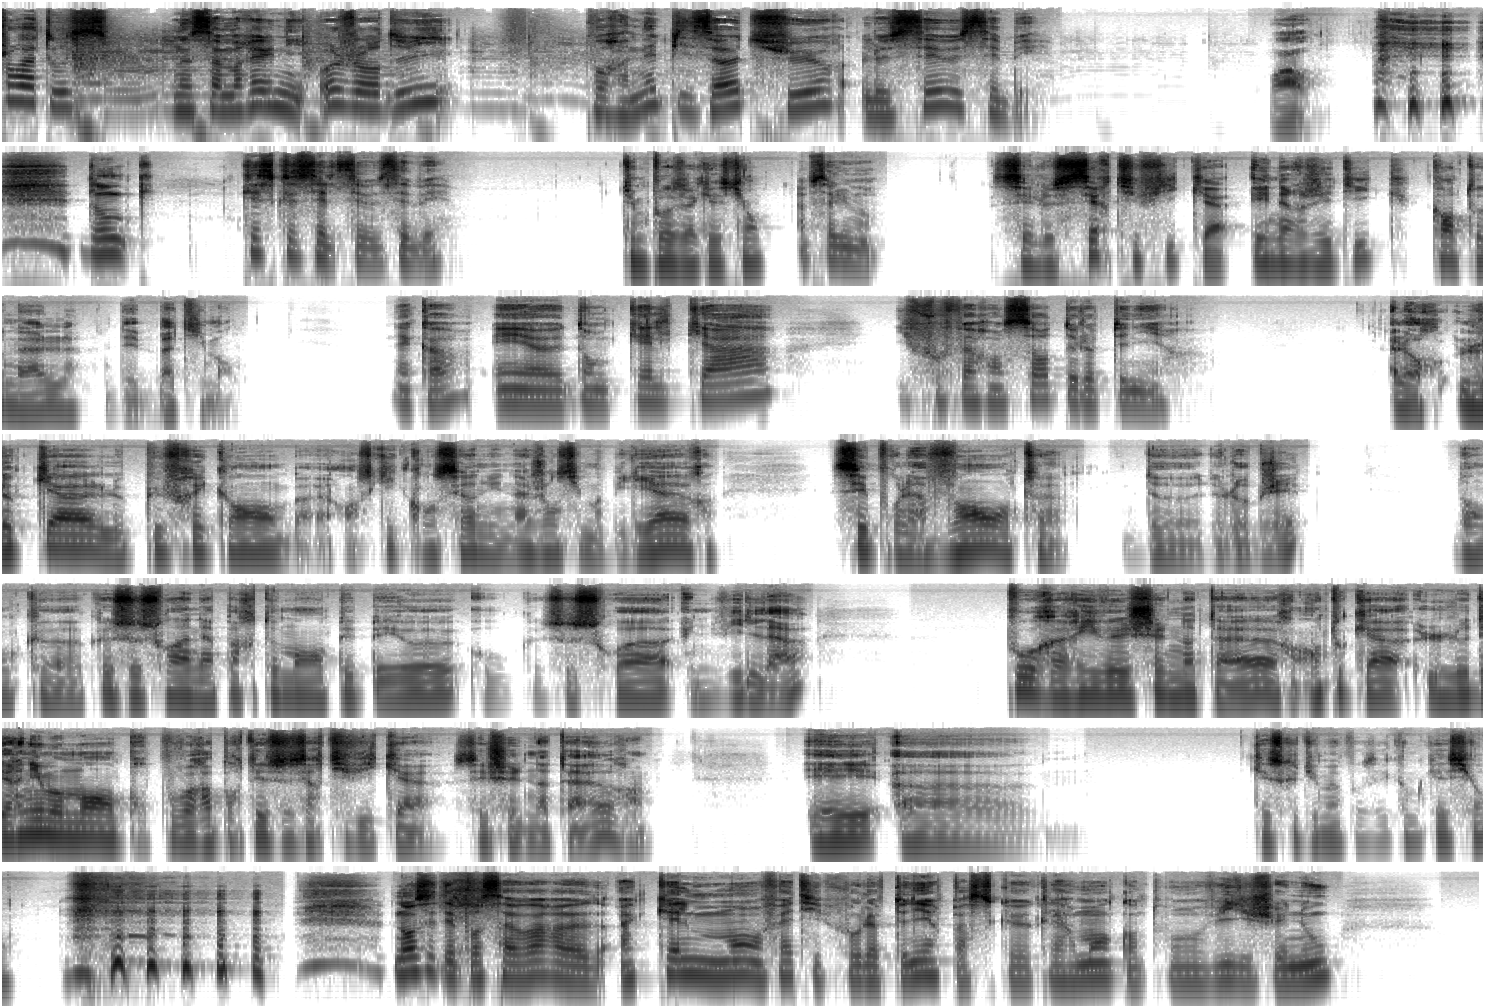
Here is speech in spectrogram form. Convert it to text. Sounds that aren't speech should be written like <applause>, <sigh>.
Bonjour à tous. Nous sommes réunis aujourd'hui pour un épisode sur le CECB. Waouh. <laughs> Donc, qu'est-ce que c'est le CECB Tu me poses la question? Absolument. C'est le certificat énergétique cantonal des bâtiments. D'accord. Et euh, dans quel cas il faut faire en sorte de l'obtenir? Alors, le cas le plus fréquent bah, en ce qui concerne une agence immobilière, c'est pour la vente de, de l'objet. Donc, euh, que ce soit un appartement en PPE ou que ce soit une villa, pour arriver chez le notaire, en tout cas, le dernier moment pour pouvoir apporter ce certificat, c'est chez le notaire. Et euh, qu'est-ce que tu m'as posé comme question? <laughs> Non, c'était pour savoir euh, à quel moment en fait il faut l'obtenir parce que clairement, quand on vit chez nous,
